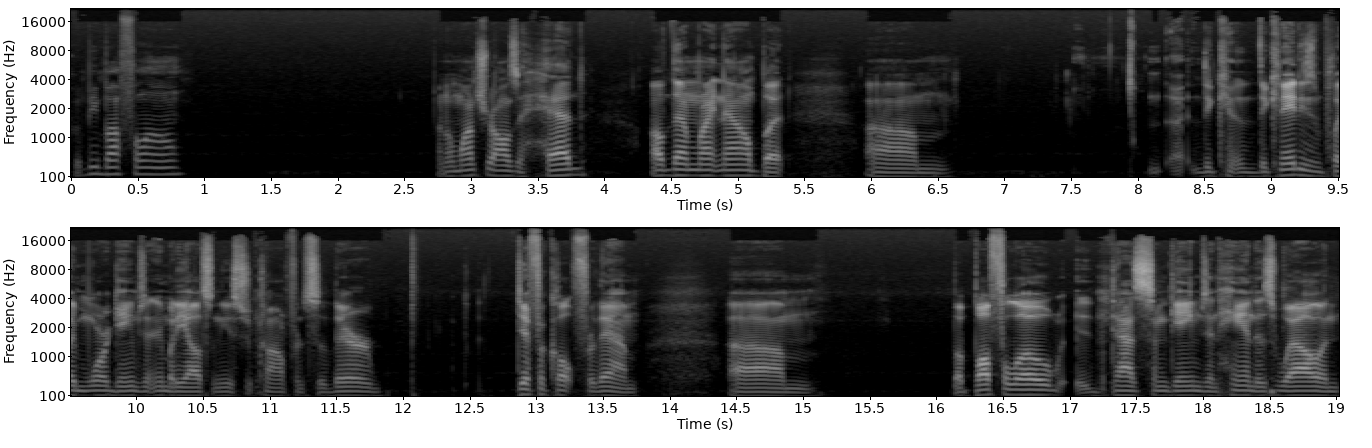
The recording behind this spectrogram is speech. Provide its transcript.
Could be Buffalo. I know Montreal is ahead of them right now, but um, the the Canadians have played more games than anybody else in the Eastern Conference, so they're difficult for them. Um, but Buffalo has some games in hand as well, and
